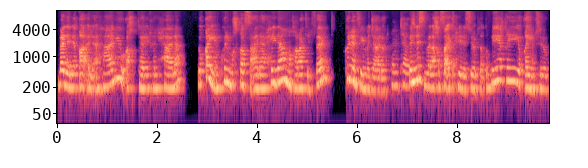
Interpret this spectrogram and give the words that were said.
بعد لقاء الأهالي وأخذ تاريخ الحالة. يقيم كل مختص على حدة مهارات الفرد كل في مجاله. ممتاز. بالنسبة لأخصائي تحليل السلوك التطبيقي يقيم سلوك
